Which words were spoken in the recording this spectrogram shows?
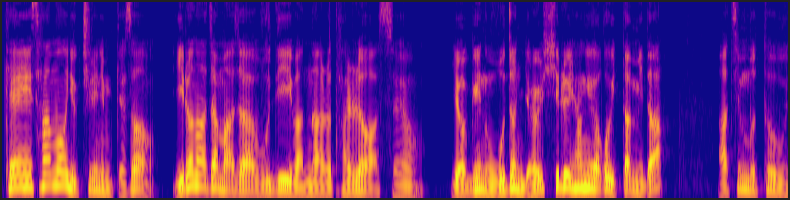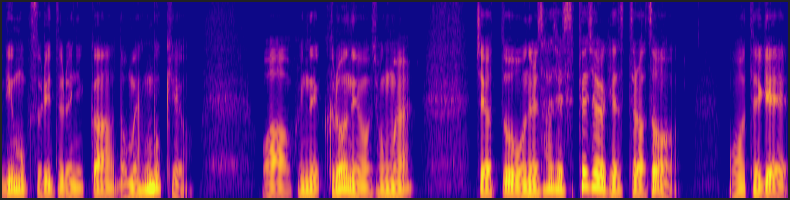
K3567님께서 일어나자마자 우디 만나러 달려왔어요. 여긴 오전 10시를 향해 가고 있답니다. 아침부터 우디 목소리 들으니까 너무 행복해요. 와, 근데 그러네요. 정말. 제가 또 오늘 사실 스페셜 게스트라서 어 되게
